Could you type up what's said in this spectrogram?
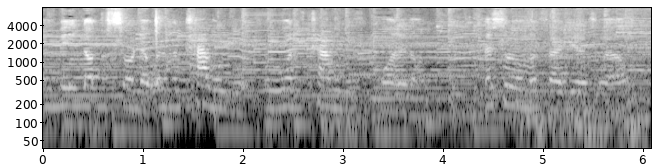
would be another sword that would have traveled or would have traveled if it wanted on. That's homophobia as well.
